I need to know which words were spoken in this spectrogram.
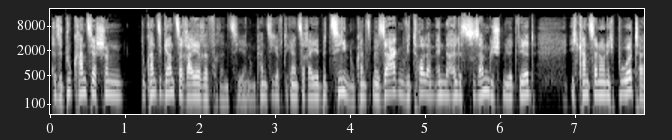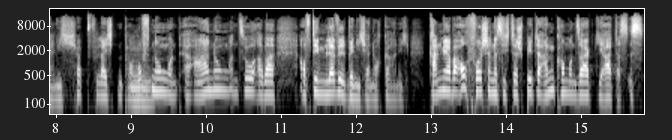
also du kannst ja schon Du kannst die ganze Reihe referenzieren und kannst dich auf die ganze Reihe beziehen. Du kannst mir sagen, wie toll am Ende alles zusammengeschnürt wird. Ich kann es ja noch nicht beurteilen. Ich habe vielleicht ein paar mhm. Hoffnungen und Erahnungen und so, aber auf dem Level bin ich ja noch gar nicht. Kann mir aber auch vorstellen, dass ich da später ankomme und sage, ja, das ist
